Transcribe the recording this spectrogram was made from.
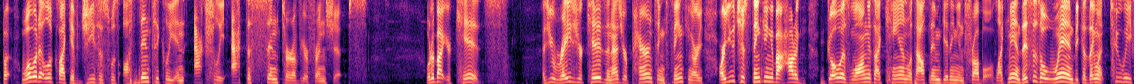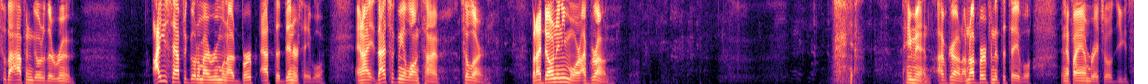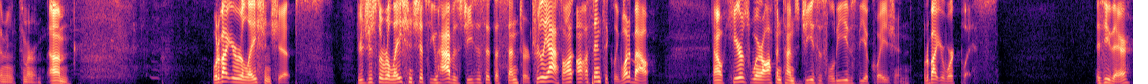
But what would it look like if Jesus was authentically and actually at the center of your friendships? What about your kids? As you raise your kids and as you're parenting, thinking, are you, are you just thinking about how to go as long as I can without them getting in trouble? Like, man, this is a win because they went two weeks without having to go to their room. I used to have to go to my room when I would burp at the dinner table, and I, that took me a long time to learn. But I don't anymore. I've grown. yeah. Amen. I've grown. I'm not burping at the table. And if I am, Rachel, you can send me to my room. Um, what about your relationships? You're just the relationships you have is Jesus at the center. Truly ask authentically. What about? Now, here's where oftentimes Jesus leaves the equation. What about your workplace? Is he there?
